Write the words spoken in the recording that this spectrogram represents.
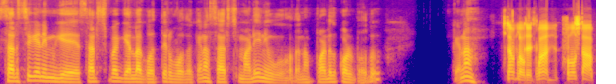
ಸರ್ಚ್ಗೆ ನಿಮಗೆ ಸರ್ಚ್ ಬಗ್ಗೆ ಎಲ್ಲ ಗೊತ್ತಿರ್ಬೋದು ಓಕೆನಾ ಸರ್ಚ್ ಮಾಡಿ ನೀವು ಅದನ್ನು ಪಡೆದುಕೊಳ್ಬೋದು ಓಕೆನಾ Downloaded 1. Full stop.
